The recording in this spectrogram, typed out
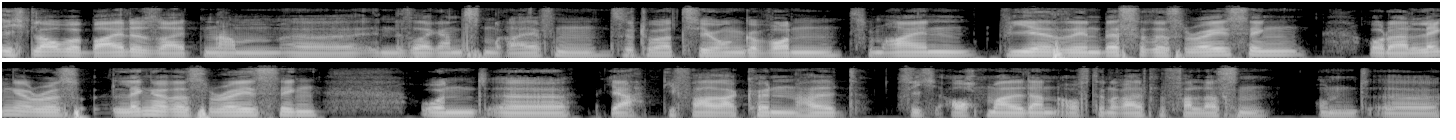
Ich glaube, beide Seiten haben äh, in dieser ganzen Reifensituation gewonnen. Zum einen, wir sehen besseres Racing oder längeres, längeres Racing und äh, ja, die Fahrer können halt sich auch mal dann auf den Reifen verlassen und äh,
